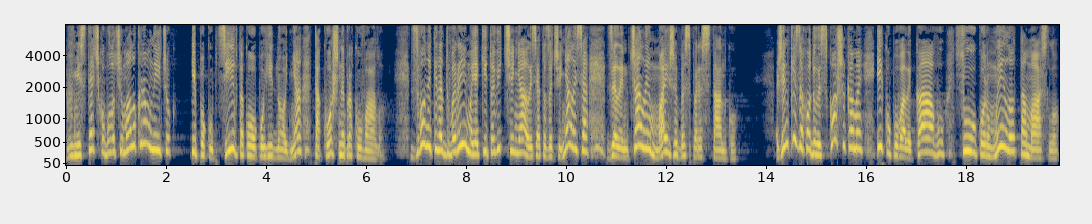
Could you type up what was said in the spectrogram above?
В містечку було чимало крамничок, і покупців такого погідного дня також не бракувало. Дзвоники над дверима, які то відчинялися, то зачинялися, дзеленчали майже без перестанку. Жінки заходили з кошиками і купували каву, цукор, мило та масло.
